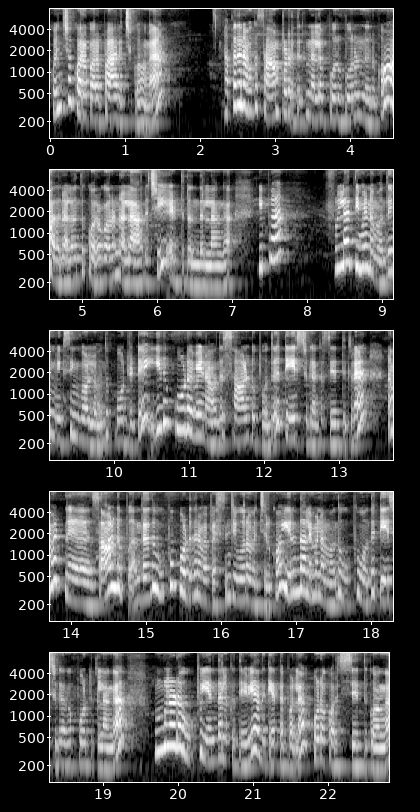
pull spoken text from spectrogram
கொஞ்சம் குறை குறைப்பாக அரைச்சிக்கோங்க. அப்போ தான் நமக்கு சாப்பிட்றதுக்கு நல்ல பொறு பொறுன்னு இருக்கும். அதனால் வந்து குறை குறை நல்லா அரைச்சி எடுத்துகிட்டு வந்துடலாங்க. இப்போ ஃபுல்லாத்தையுமே நம்ம வந்து மிக்சிங் பவுலில் வந்து போட்டுட்டு இது கூடவே நான் வந்து சால்ட்டு உப்பு வந்து டேஸ்ட்டுக்காக சேர்த்துக்கிறேன். நம்ம சால்ட்டு அதாவது உப்பு போட்டு தான் நம்ம பிசைஞ்சு ஊற வச்சுருக்கோம். இருந்தாலுமே நம்ம வந்து உப்பு வந்து டேஸ்ட்டுக்காக போட்டுக்கலாங்க. உங்களோட உப்பு எந்த அளவுக்கு தேவையோ அதுக்கேற்ற போல் கூட குறைச்சி சேர்த்துக்கோங்க.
